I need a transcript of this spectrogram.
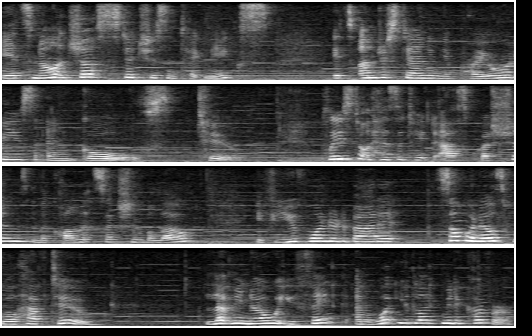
It's not just stitches and techniques, it's understanding the priorities and goals too. Please don't hesitate to ask questions in the comment section below. If you've wondered about it, someone else will have too. Let me know what you think and what you'd like me to cover.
